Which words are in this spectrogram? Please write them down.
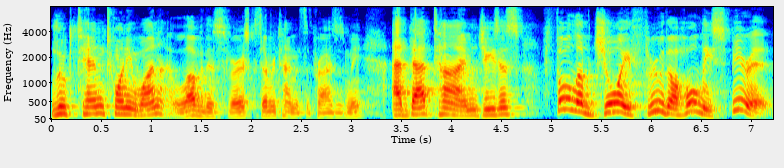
Luke 10 21, I love this verse because every time it surprises me. At that time, Jesus, full of joy through the Holy Spirit,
